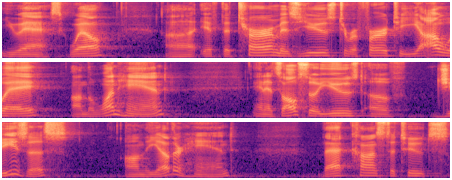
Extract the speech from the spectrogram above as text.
you ask? Well, uh, if the term is used to refer to Yahweh on the one hand, and it's also used of Jesus on the other hand, that constitutes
